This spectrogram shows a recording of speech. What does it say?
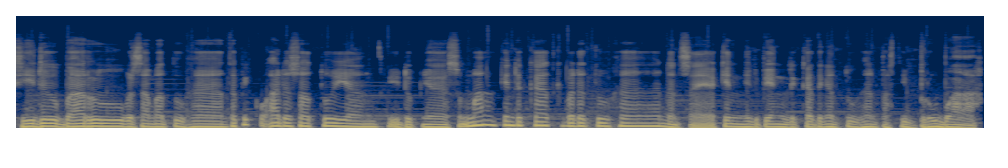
hidup baru bersama Tuhan. Tapi kok ada suatu yang hidupnya semakin dekat kepada Tuhan dan saya yakin hidup yang dekat dengan Tuhan pasti berubah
